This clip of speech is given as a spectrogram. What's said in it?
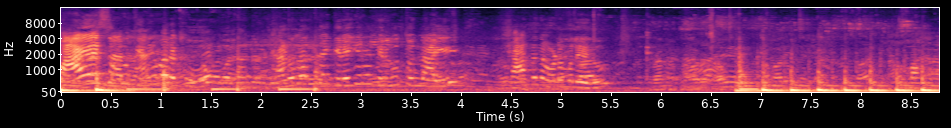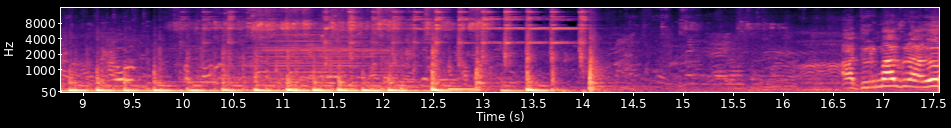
పాయసం తినే వరకు కడులంతా గిరగిర తిరుగుతున్నాయి. శాతం అవడం లేదు. ఆ దుర్మార్గురాలు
